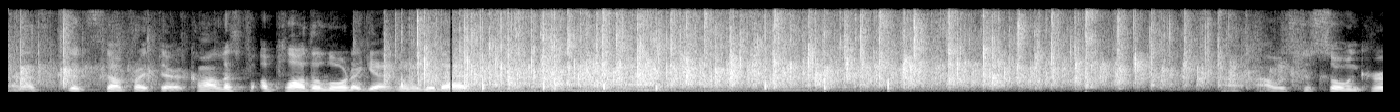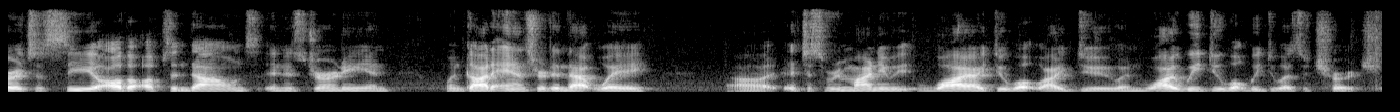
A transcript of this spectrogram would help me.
Now, that's good stuff right there. Come on, let's applaud the Lord again. Can we do that? I- I was just so encouraged to see all the ups and downs in his journey, and when God answered in that way, uh, it just reminded me why I do what I do and why we do what we do as a church.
